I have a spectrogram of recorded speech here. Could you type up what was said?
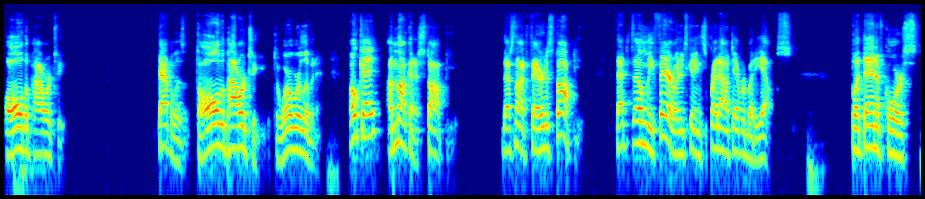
all the power to you. Capitalism. It's all the power to you, to where we're living in. Okay, I'm not going to stop you. That's not fair to stop you. That's only fair when it's getting spread out to everybody else. But then, of course,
